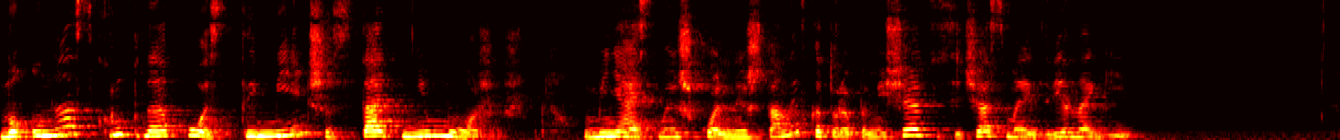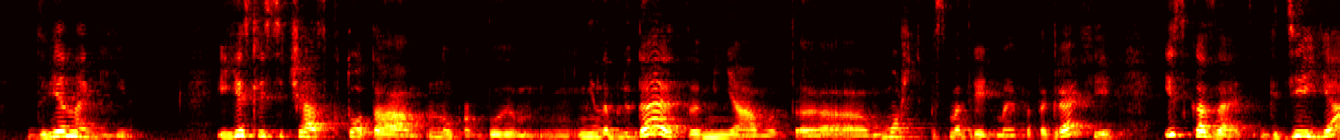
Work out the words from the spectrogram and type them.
но у нас крупная кость, ты меньше стать не можешь. У меня есть мои школьные штаны, в которые помещаются сейчас мои две ноги. Две ноги. И если сейчас кто-то, ну, как бы не наблюдает меня, вот, э, можете посмотреть мои фотографии и сказать, где я,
